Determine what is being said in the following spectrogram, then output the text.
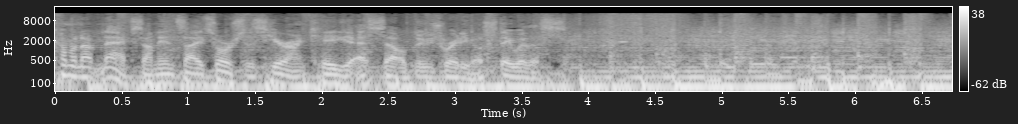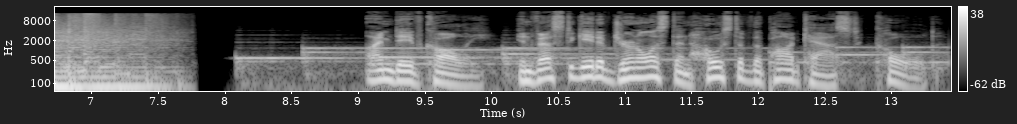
coming up next on Inside Sources here on KSL News Radio. Stay with us. I'm Dave Cawley, investigative journalist and host of the podcast Cold.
